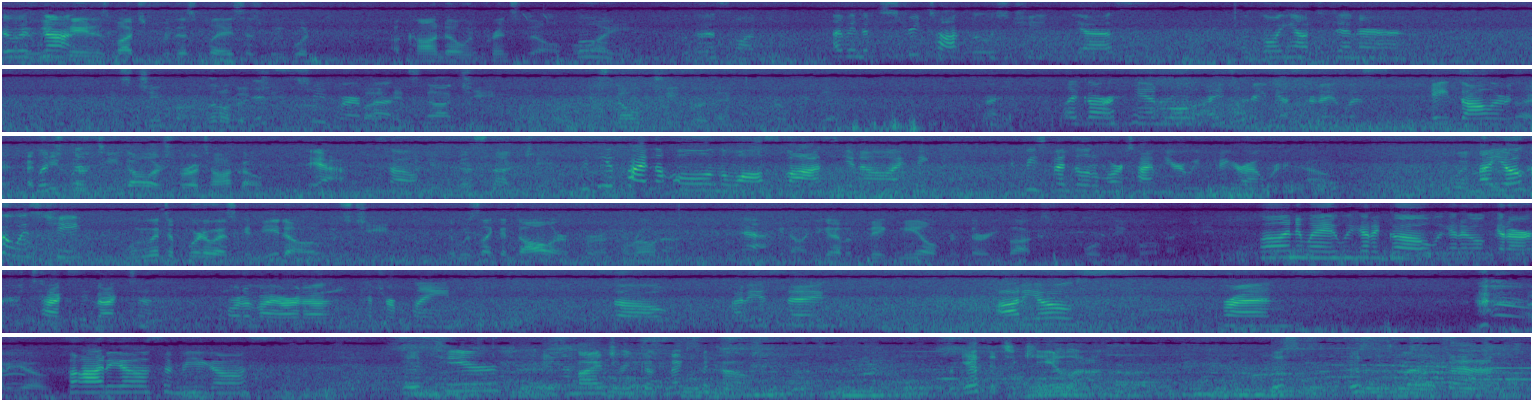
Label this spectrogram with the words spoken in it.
it I was mean, not. We paid as much for this place as we would a condo in Princeville, Ooh, Hawaii. look at this one. I mean, the street taco is cheap, yes, but going out to dinner, It's cheaper, a little bit cheaper. it's cheaper, but, but it's not cheap. It's no cheaper than where we live. right. like our hand rolled ice cream yesterday was eight dollars, Right. I which paid thirteen dollars for a taco. yeah. So. I mean, that's not cheap. If you find the hole in the wall spots, you know, I think if we spent a little more time here, we'd figure out where to go. We My to- yoga was cheap. When we went to Puerto Escondido, it was cheap. It was like a dollar for a Corona. Yeah. You know, you could have a big meal for thirty bucks for four people. Well, anyway, we gotta go. We gotta go get our taxi back to Puerto Vallarta, catch our plane. So, how do you say? Adios, friends. Adios. Adios, amigos. This here is my drink of Mexico. Forget the tequila. This is this is where it's at.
